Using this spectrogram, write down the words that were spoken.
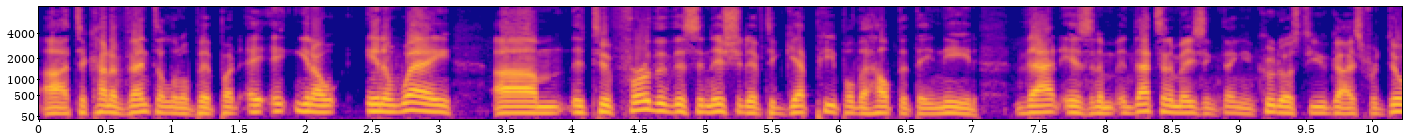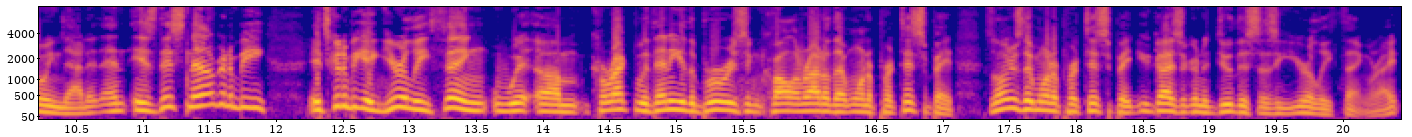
uh, to kind of vent a little bit but it, eh, eh, you know in a way um, to further this initiative to get people the help that they need. That is an that's an amazing thing, and kudos to you guys for doing that. And, and is this now going to be? It's going to be a yearly thing, with, um, correct? With any of the breweries in Colorado that want to participate, as long as they want to participate, you guys are going to do this as a yearly thing, right?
